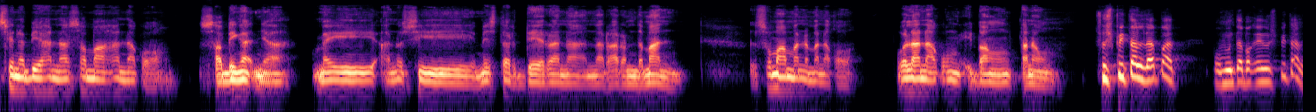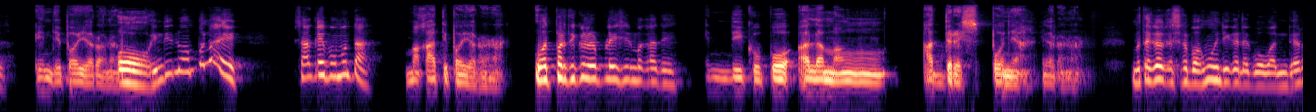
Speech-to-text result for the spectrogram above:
sinabihan na samahan ako, sabi nga niya, may ano si Mr. Dera na nararamdaman. Sumama naman ako. Wala na akong ibang tanong. Sa hospital dapat. Pumunta ba kayo hospital? Hindi po, Your Honor. Oh, hindi naman pala eh. Saan kayo pumunta? Makati po, Your Honor. What particular place in Makati? Hindi ko po alam ang address po niya, Your Honor. Matagal ka sa trabaho mo, hindi ka nagwa-wonder?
